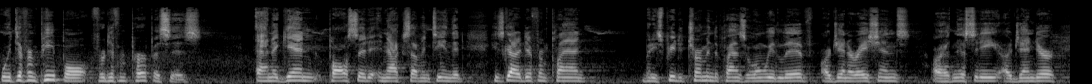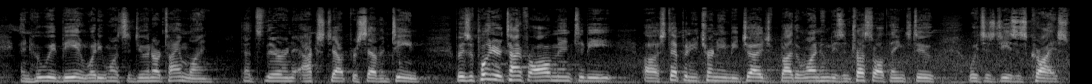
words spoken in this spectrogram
with different people for different purposes. And again, Paul said in Acts 17 that he's got a different plan, but he's predetermined the plans of when we live, our generations, our ethnicity, our gender, and who we be and what he wants to do in our timeline. That's there in Acts chapter 17. But it's appointed a time for all men to be uh, step in eternity and be judged by the one whom he's entrusted all things to, which is Jesus Christ.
